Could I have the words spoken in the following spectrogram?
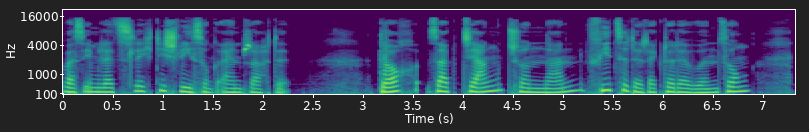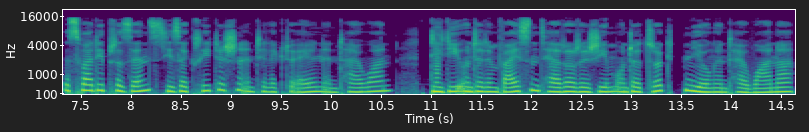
was ihm letztlich die Schließung einbrachte. Doch, sagt Jiang Chunnan, Vizedirektor der Wenzhong, es war die Präsenz dieser kritischen Intellektuellen in Taiwan, die die unter dem weißen Terrorregime unterdrückten jungen Taiwaner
